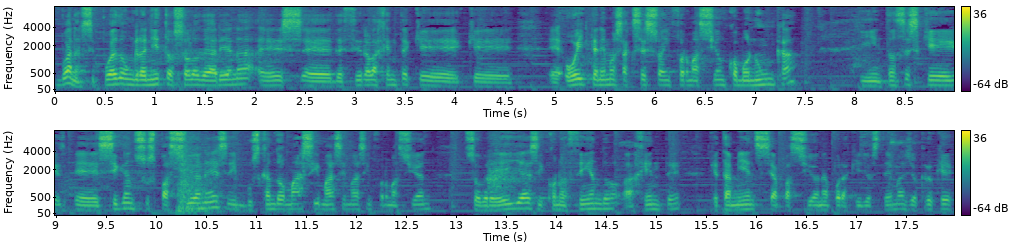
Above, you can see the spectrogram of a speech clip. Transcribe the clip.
bueno, si puedo, un granito solo de arena es eh, decir a la gente que, eh, hoy tenemos acceso a información como nunca y entonces que eh, sigan sus pasiones y buscando más y más y más información sobre ellas y conociendo a gente que también se apasiona por aquellos temas. Yo creo que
